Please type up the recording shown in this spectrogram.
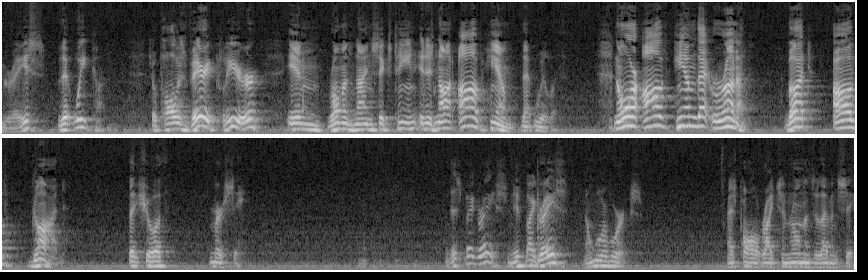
grace that we come. So Paul is very clear in Romans 9:16, it is not of him that willeth, nor of him that runneth, but of God that showeth mercy. This by grace, and if by grace, no more works. As Paul writes in Romans 11:6.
